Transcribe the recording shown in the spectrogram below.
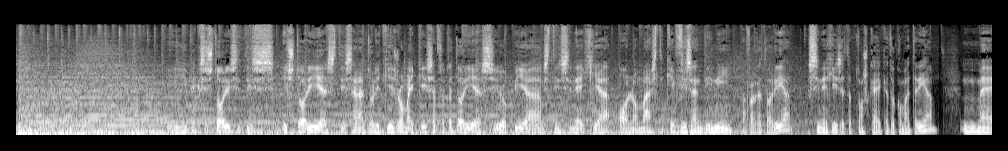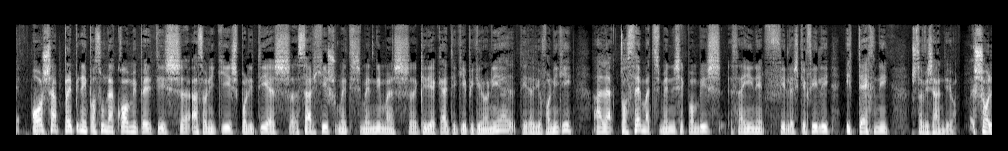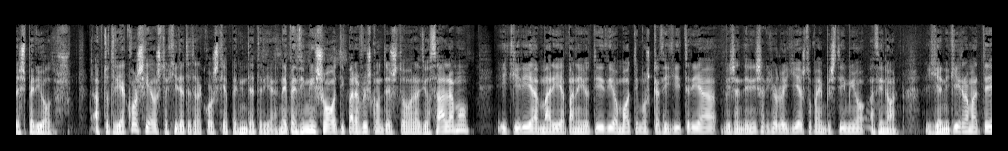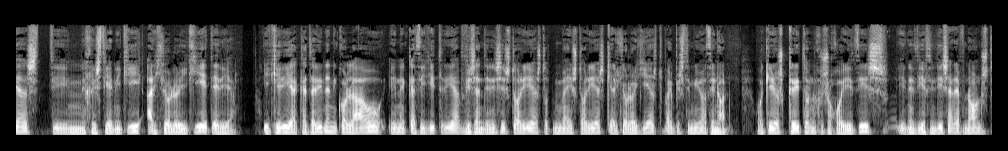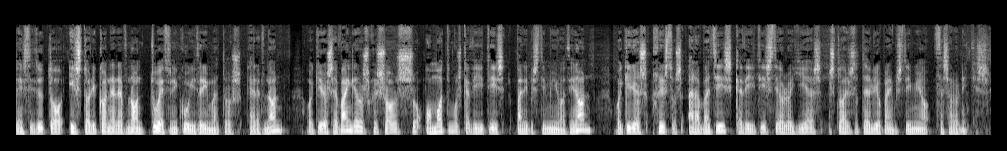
εξιστόρηση της ιστορίας της Ανατολικής Ρωμαϊκής Αυτοκρατορίας η οποία στην συνέχεια ονομάστηκε Βυζαντινή Αυτοκρατορία συνεχίζεται από τον Sky 100,3 με όσα πρέπει να υποθούν ακόμη περί της Αθωνικής Πολιτείας θα αρχίσουμε τη σημερινή μας κυριακάτικη επικοινωνία, τη ραδιοφωνική αλλά το θέμα της σημερινής εκπομπής θα είναι φίλες και φίλοι η τέχνη στο Βυζάντιο σε όλες τις περιόδους από το 300 έως το 1453. Να υπενθυμίσω ότι παραβρίσκονται στο ραδιοθάλαμο η κυρία Μαρία Παναγιωτίδη, ομότιμος καθηγήτρια Βυζαντινής Αρχαιολογίας στο Πανεπιστήμιο Αθηνών. Γενική Γραμματέα στην Χριστιανική Αρχαιολογική Εταιρεία. Η κυρία Καταρίνα Νικολάου είναι καθηγήτρια Βυζαντινής Ιστορίας στο Τμήμα Ιστορίας και Αρχαιολογίας του Πανεπιστημίου Αθηνών. Ο κύριος Κρήτον Χρυσοχοίδης είναι Διευθυντής Ερευνών στο Ινστιτούτο Ιστορικών Ερευνών του Εθνικού Ιδρύματος Ερευνών. Ο κύριος Ευάγγελος Χρυσός, ομότιμος καθηγητής Πανεπιστημίου Αθηνών. Ο κύριος Χρήστος Αραμπατζής, καθηγητής Θεολογίας στο Αριστοτέλειο Πανεπιστήμιο Θεσσαλονίκης.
